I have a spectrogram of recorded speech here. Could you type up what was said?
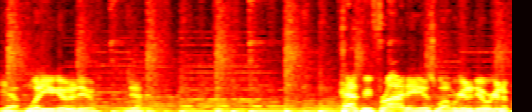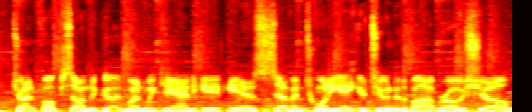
Yeah. What are you going to do? Yeah. Happy Friday is what we're going to do. We're going to try to focus on the good when we can. It is 728. You're tuned to the Bob Rose Show.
